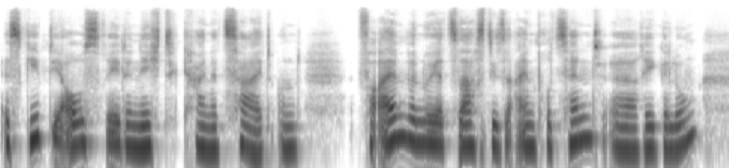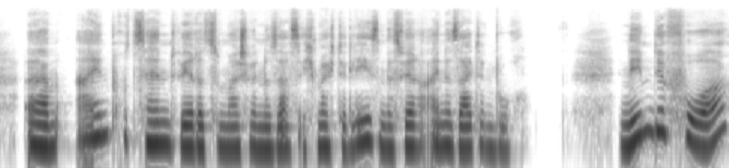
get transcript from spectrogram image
Es gibt die Ausrede nicht, keine Zeit. Und vor allem, wenn du jetzt sagst, diese 1%-Regelung, ähm, ein Prozent wäre zum Beispiel, wenn du sagst, ich möchte lesen, das wäre eine Seite im Buch. Nimm dir vor,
